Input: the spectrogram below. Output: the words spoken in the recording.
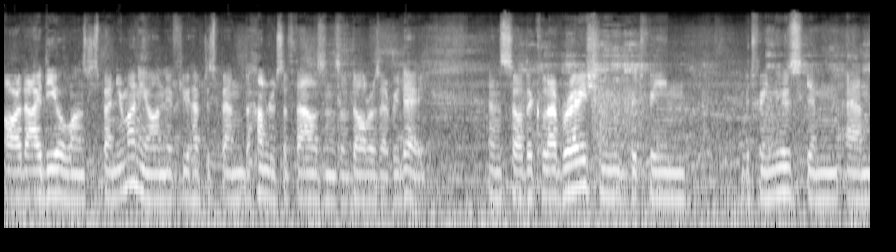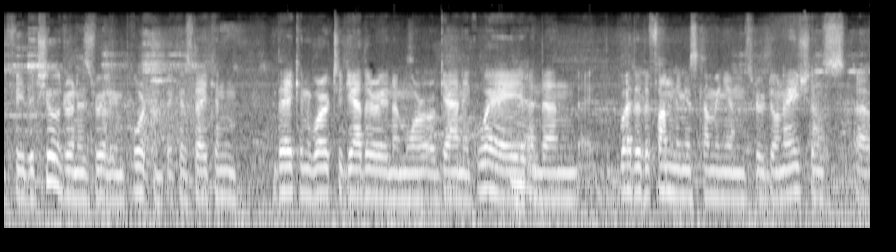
are the ideal ones to spend your money on if you have to spend hundreds of thousands of dollars every day and so the collaboration between between Nu Skin and Feed the Children is really important because they can they can work together in a more organic way Mm. and then whether the funding is coming in through donations uh,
